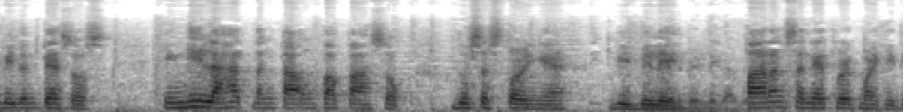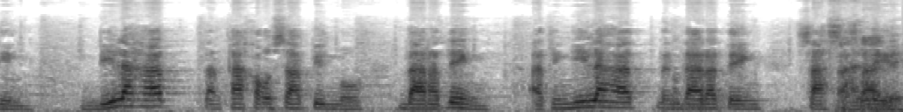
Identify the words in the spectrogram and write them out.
million pesos, hindi lahat ng taong papasok dun sa store niya bibili. Parang sa network marketing. Hindi lahat ng kakausapin mo darating. At hindi lahat ng darating sasali. Sasali.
